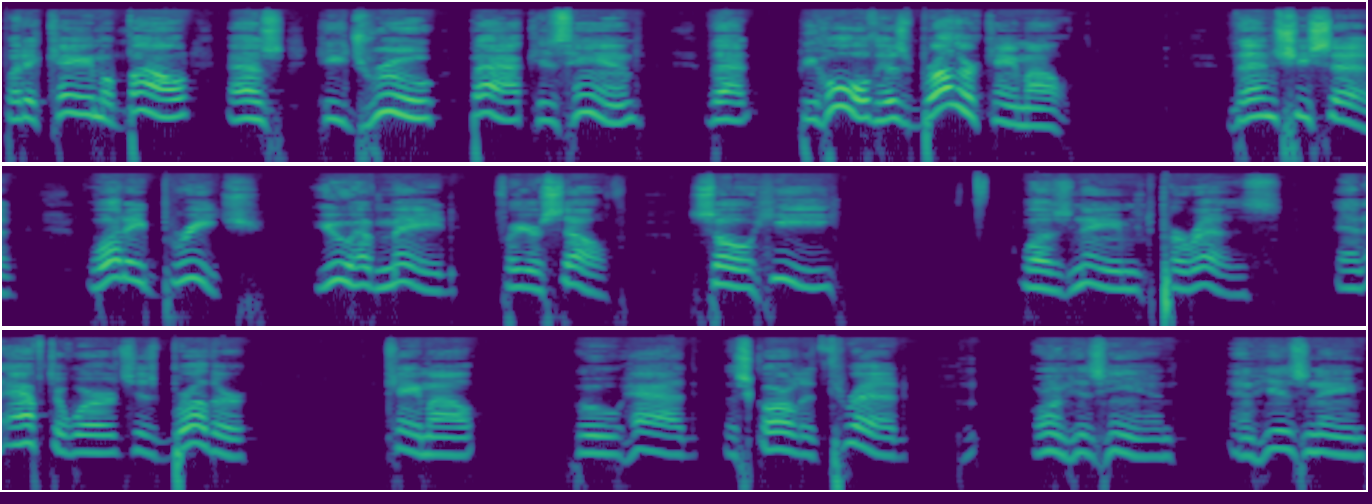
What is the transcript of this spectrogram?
But it came about as he drew back his hand that, behold, his brother came out. Then she said, What a breach you have made for yourself. So he was named Perez. And afterwards, his brother came out who had the scarlet thread on his hand, and his name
